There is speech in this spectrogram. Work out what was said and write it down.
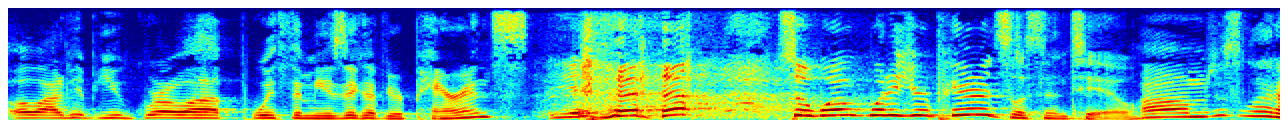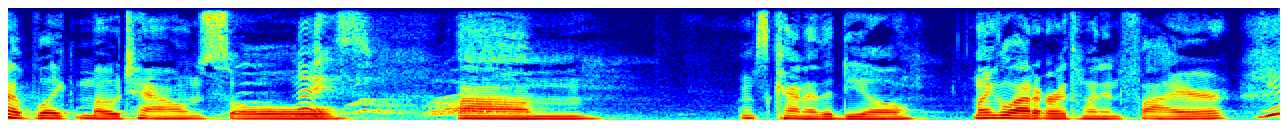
a lot of people you grow up with the music of your parents. Yeah. so what what did your parents listen to? Um, just a lot of like Motown, soul. Nice. Um, that's kind of the deal. Like a lot of Earth, Wind, and Fire. Yeah.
